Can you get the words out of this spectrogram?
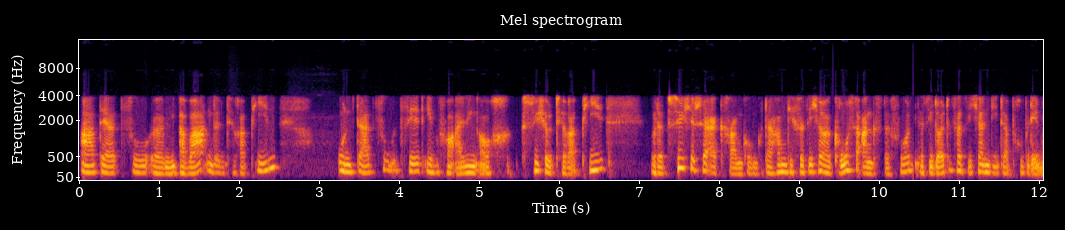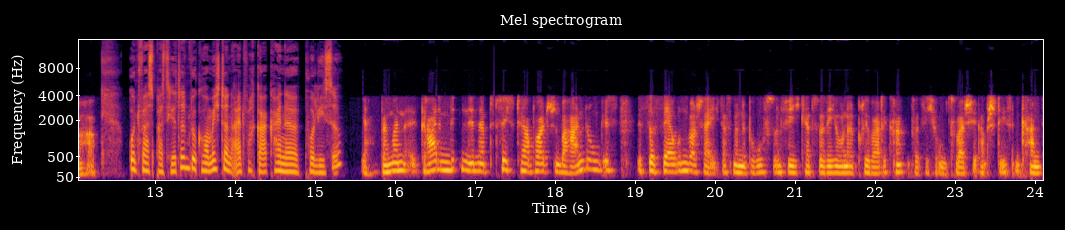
Art der zu ähm, erwartenden Therapien. Und dazu zählt eben vor allen Dingen auch Psychotherapie oder psychische Erkrankung, da haben die Versicherer große Angst davor, dass sie Leute versichern, die da Probleme haben. Und was passiert dann? Bekomme ich dann einfach gar keine Police? Ja, wenn man gerade mitten in der psychotherapeutischen Behandlung ist, ist das sehr unwahrscheinlich, dass man eine Berufsunfähigkeitsversicherung oder eine private Krankenversicherung zum Beispiel abschließen kann.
